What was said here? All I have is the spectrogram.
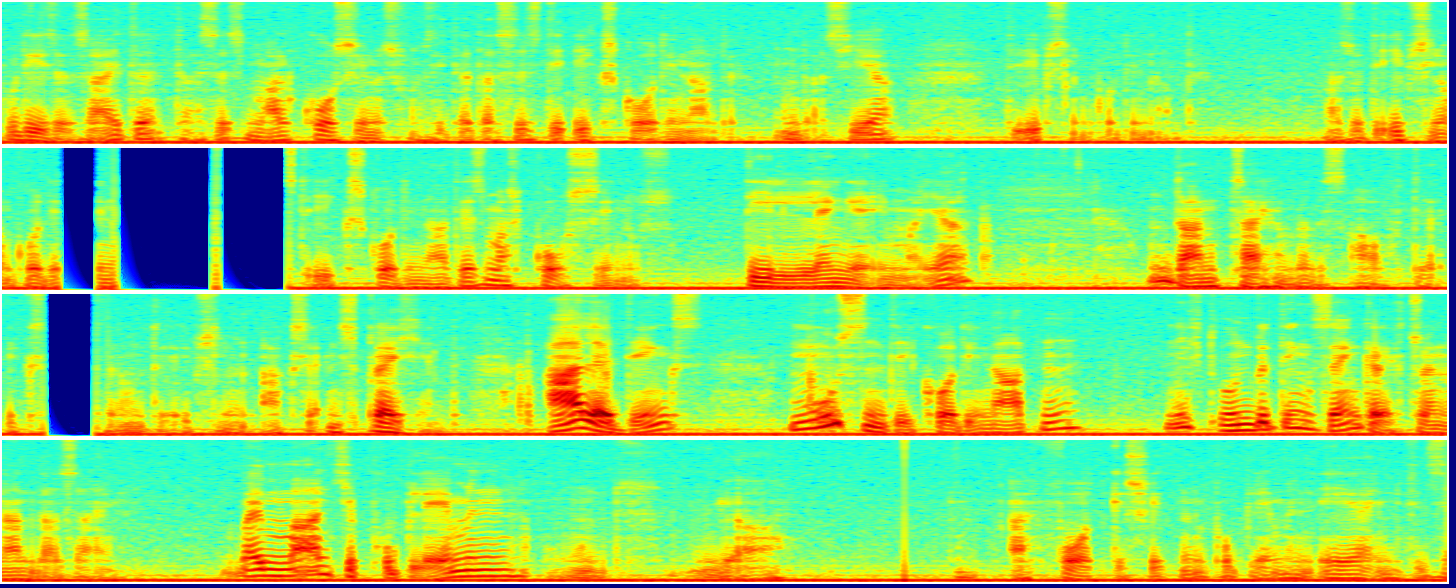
für diese Seite, das ist mal Cosinus von Theta, das ist die x-Koordinate. Und das hier die y-Koordinate. Also die y-Koordinate, die x-Koordinate ist mal Cosinus die Länge immer, ja. Und dann zeichnen wir das auf der x- der y-Achse entsprechend. Allerdings müssen die Koordinaten nicht unbedingt senkrecht zueinander sein. Bei manchen Problemen und ja, fortgeschrittenen Problemen eher in Physik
